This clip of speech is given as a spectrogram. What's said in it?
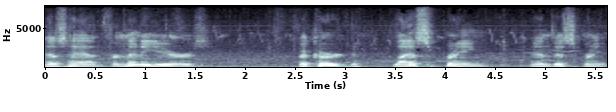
has had for many years occurred last spring and this spring.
